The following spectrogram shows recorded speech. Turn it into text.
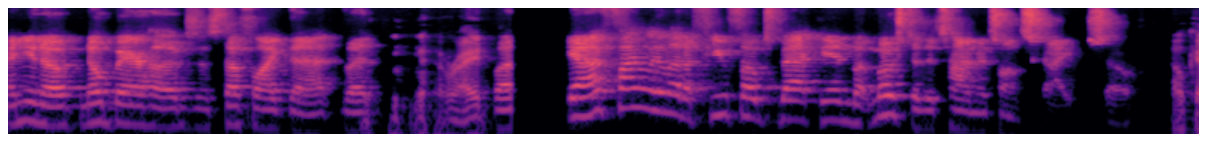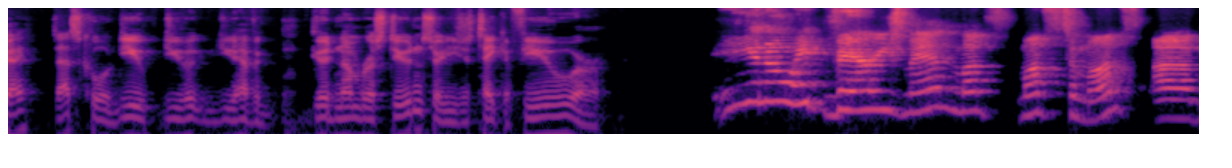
and, you know, no bear hugs and stuff like that. But right. But yeah, I finally let a few folks back in, but most of the time it's on Skype. So, Okay, that's cool. Do you do you do you have a good number of students, or do you just take a few, or? you know, it varies, man, month, month to month. Uh,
